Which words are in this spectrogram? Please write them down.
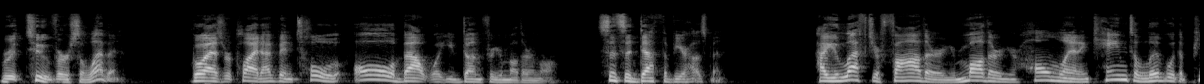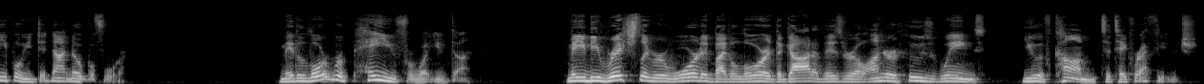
Ruth 2 verse 11. Boaz replied, I've been told all about what you've done for your mother-in-law since the death of your husband. How you left your father and your mother and your homeland and came to live with a people you did not know before. May the Lord repay you for what you've done. May you be richly rewarded by the Lord, the God of Israel, under whose wings you have come to take refuge.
